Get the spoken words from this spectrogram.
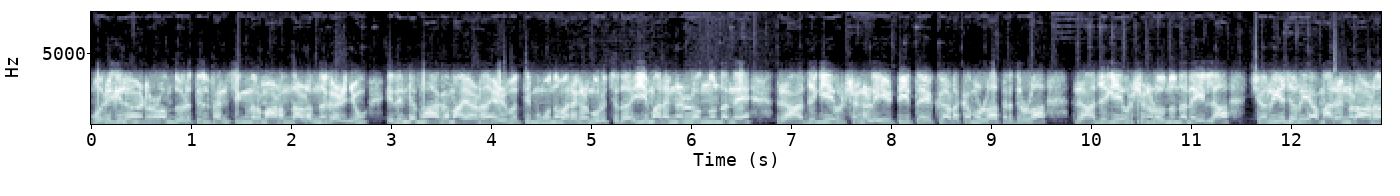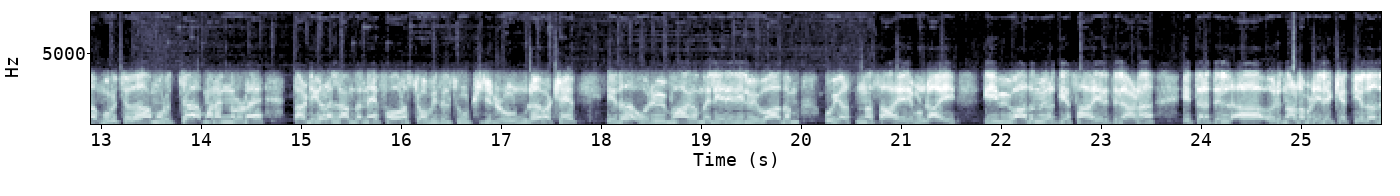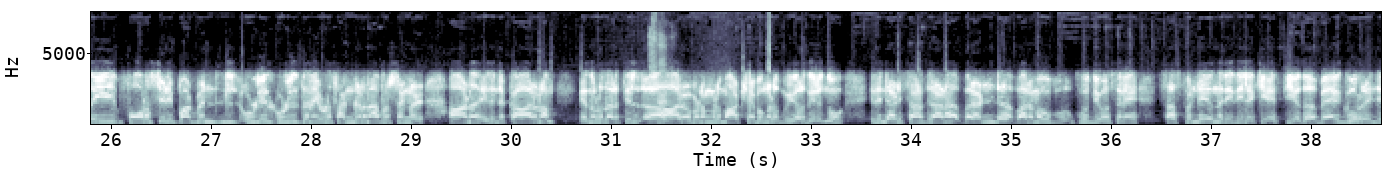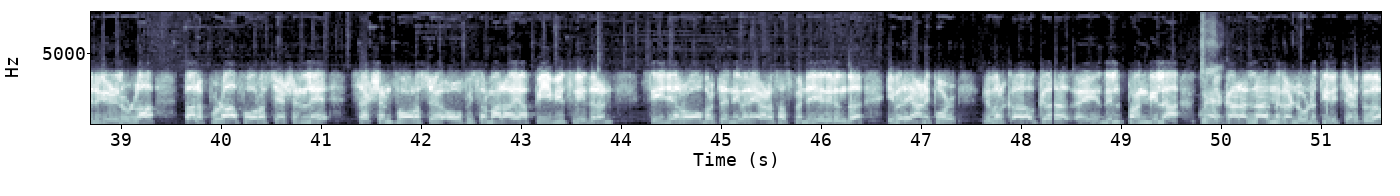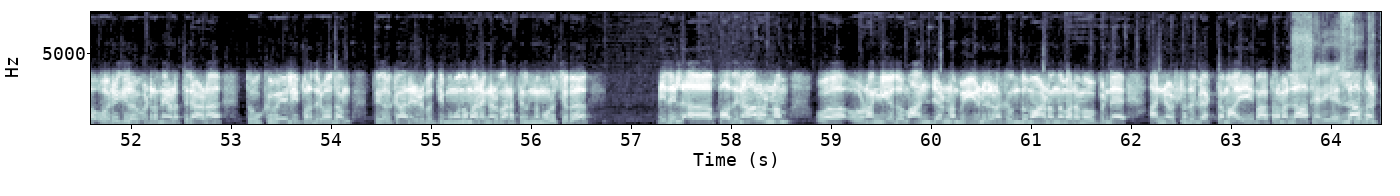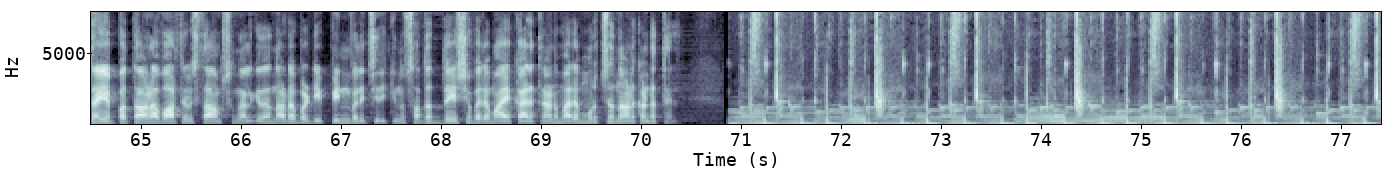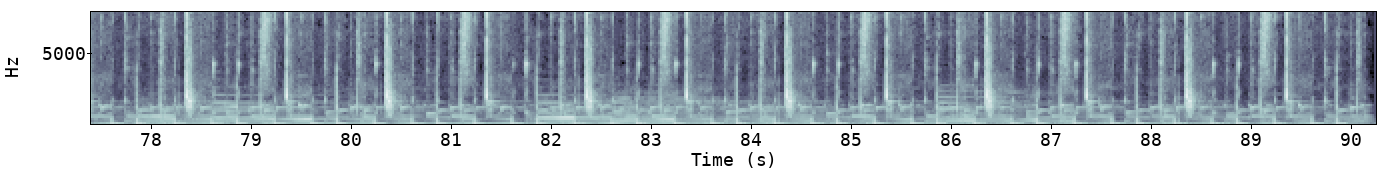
ഒരു കിലോമീറ്ററോളം ദൂരത്തിൽ ഫെൻസിംഗ് നിർമ്മാണം നടന്നു കഴിഞ്ഞു. ഇതിന്റെ ഭാഗമായാണ് എഴുപത്തി മൂന്ന് മരങ്ങൾ മുറിച്ചത്. ഈ മരങ്ങളിലൊന്നും തന്നെ രാജകീയ വൃക്ഷങ്ങൾ ഈ ടി തേക്ക് അടക്കമുള്ള അത്തരത്തിലുള്ള രാജകീയ വൃക്ഷങ്ങളൊന്നും തന്നെ ഇല്ല. ചെറിയ ചെറിയ മരങ്ങളാണ് മുറിച്ചത്. ആ മുറിച്ച മരങ്ങളുടെ തടികളെല്ലാം തന്നെ ഫോറസ്റ്റ് ഓഫീസിൽ സൂക്ഷിച്ചിട്ടുണ്ട്. പക്ഷേ ഇത് ഒരു വിഭാഗം വലിയ രീതിയിൽ വിവാദം ഉയർത്തുന്ന സാഹചര്യമുണ്ടായി. ഈ വിവാദം ഉയർത്തിയ സാഹചര്യത്തിലാണ് ഇത്തരത്തിൽ ഒരു നടപടിയിലേക്ക് എത്തിയത്. അത് ഈ ഫോറസ്റ്റ് ഡിപ്പാർട്ട്മെന്റിൽ ഉള്ളിൽ ഉള്ളിൽ തന്നെയുള്ള സംഘടനാ പ്രശ്നങ്ങൾ ആണ് ഇതിന്റെ കാരണം എന്നുള്ള തരത്തിൽ ആരോപണങ്ങളും ആക്ഷേപങ്ങളും ഉയർന്നിരുന്നു. ഇതിന്റെ അടിസ്ഥാനത്തിലാണ് രണ്ട് വനംവകുപ്പ് ഉദ്യോഗസ്ഥരെ സസ്പെൻഡ് ചെയ്യുന്ന രീതിയിലേക്ക് എത്തിയത്. ബേഗൂർ റേഞ്ചിന് കീഴിലുള്ള തലപ്പുഴ ഫോറസ്റ്റ് സ്റ്റേഷനിലെ സെക്ഷൻ ഫോറസ്റ്റ് ഓഫീസർമാരായ P V Sreedharan C J Robert എന്നിവരെയാണ് സസ്പെൻഡ് ചെയ്തിരുന്നത്. ഇവരെയാണ് ഇപ്പോൾ ഇവർക്ക് ഇതിൽ പങ്കില്ല. കുറ്റക്കാരല്ല എന്ന് കണ്ടുകൊണ്ട് തിരിച്ചെടുത്തത്. ഒരു കിലോമീറ്റർ നീളത്തിലാണ് തൂക്കുവേലി പ്രതിരോധം തീർക്കാൻ എഴുപത്തി മൂന്ന് മരങ്ങൾ വനത്തിൽ നിന്ന് മുറിച്ചത്. ഇതിൽ പതിനാറെണ്ണം ഉണങ്ങിയതും അഞ്ചെണ്ണം വീണ് കിടക്കുന്നതുമാണെന്ന് വനംവകുപ്പിന്റെ അന്വേഷണത്തിൽ വ്യക്തമായി. മാത്രമല്ല എല്ലാ സുർജിത്ത് അയ്യപ്പത്താണ് വാർത്ത വിശദാംശം നൽകിയത്. നടപടി പിൻവലിച്ചിരിക്കുന്നു. സതദ്ദേശപരമായ കാര്യത്തിനാണ് മരം മുറിച്ചതെന്നാണ് കണ്ടെത്തൽ.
